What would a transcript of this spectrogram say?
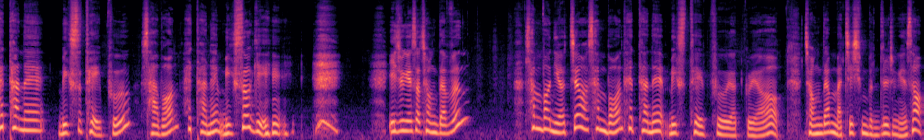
해탄의 믹스테이프, 4번 해탄의 믹서기. 이 중에서 정답은 3번이었죠? 3번 해탄의 믹스테이프였고요. 정답 맞히신 분들 중에서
